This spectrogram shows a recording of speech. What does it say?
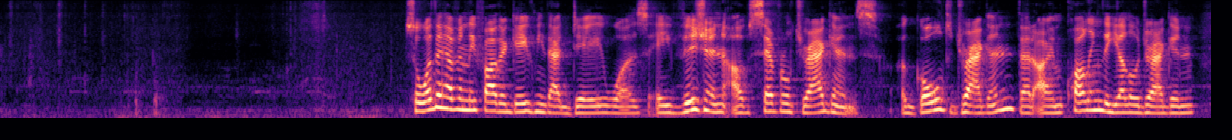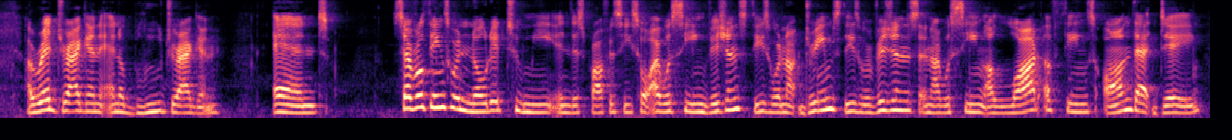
So, what the Heavenly Father gave me that day was a vision of several dragons a gold dragon that I'm calling the yellow dragon, a red dragon, and a blue dragon. And several things were noted to me in this prophecy. So I was seeing visions. These were not dreams, these were visions. And I was seeing a lot of things on that day.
